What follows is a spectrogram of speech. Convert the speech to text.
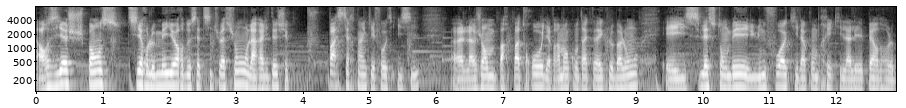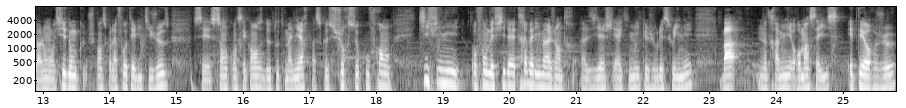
Alors Ziyech, je pense, tire le meilleur de cette situation. La réalité, c'est pas certain qu'il y ait faute ici. Euh, la jambe part pas trop, il y a vraiment contact avec le ballon et il se laisse tomber une fois qu'il a compris qu'il allait perdre le ballon aussi. Donc je pense que la faute est litigieuse, c'est sans conséquence de toute manière parce que sur ce coup franc qui finit au fond des filets, très belle image entre euh, Ziyech et Hakimi que je voulais souligner, bah notre ami Romain Saïs était hors jeu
